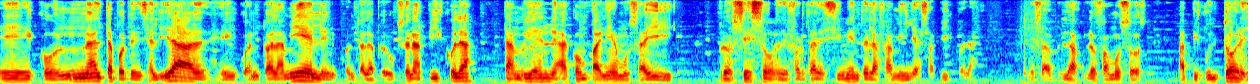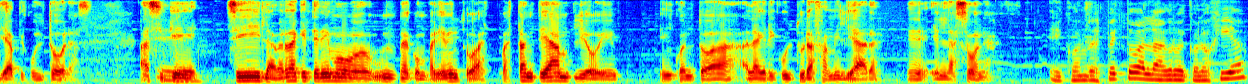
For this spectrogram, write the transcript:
eh, con una alta potencialidad en cuanto a la miel, en cuanto a la producción apícola, también acompañamos ahí procesos de fortalecimiento de las familias apícolas, los, famosos apicultores y apicultoras. Así que sí, la verdad que tenemos un acompañamiento bastante amplio en, cuanto a, la agricultura familiar eh, en, la zona. Y eh, con respecto a la agroecología,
